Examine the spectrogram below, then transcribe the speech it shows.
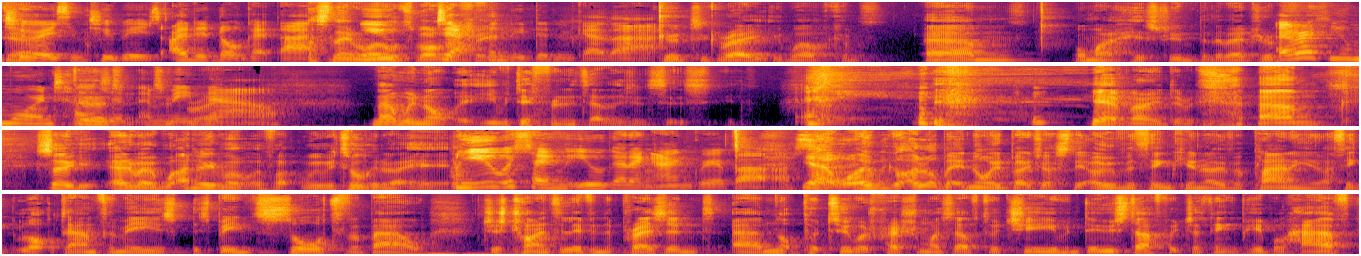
two Yeah. A's and two B's. I did not get that. That's the name of my you autobiography. definitely didn't get that. Good to great. You're welcome. Um, or my history in the bedroom. I reckon you're more intelligent Good than me great. now. No, we're not. You were different intelligences. yeah, very different. Um, so anyway, I don't even know what we were talking about here. You were saying that you were getting angry about us. Yeah, well, we got a little bit annoyed by just the overthinking and over planning. I think lockdown for me has, has been sort of about just trying to live in the present, um, not put too much pressure on myself to achieve and do stuff, which I think people have.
